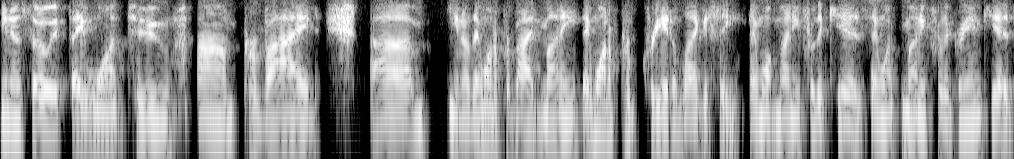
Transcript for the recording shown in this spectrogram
You know, so if they want to um, provide um, you know they want to provide money they want to pr- create a legacy. They want money for the kids. They want money for the grandkids.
